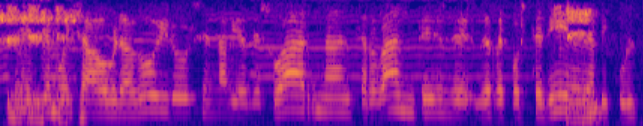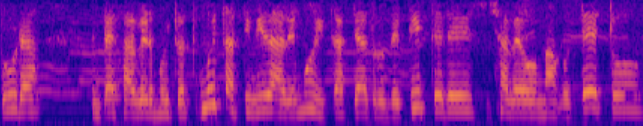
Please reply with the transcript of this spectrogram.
Sí, eh, sí, e temos sí, sí. a Obradoiros, en Navia de Suarna, en Cervantes, de, de repostería, sí. de apicultura, empeza a haber moito, moita actividade, moita, teatro de títeres, xa veo o Mago Teto,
